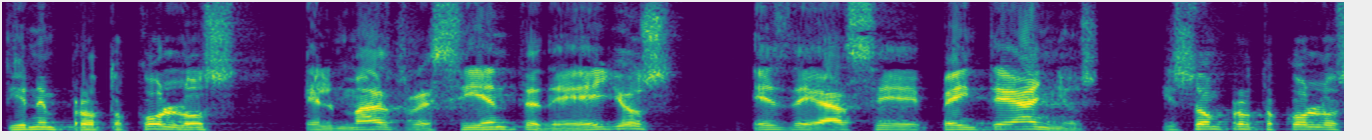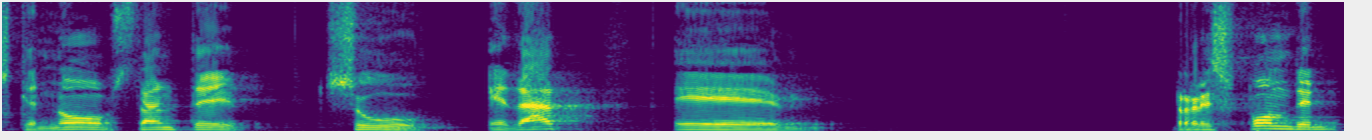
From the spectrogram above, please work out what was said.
tienen protocolos, el más reciente de ellos es de hace 20 años, y son protocolos que no obstante su edad eh, responden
